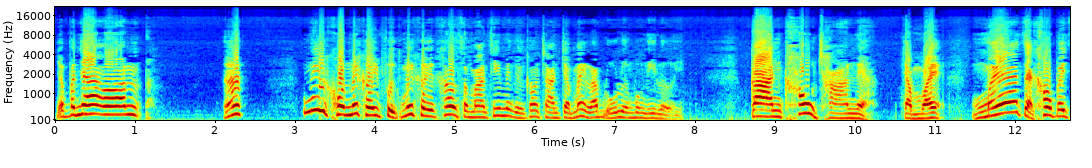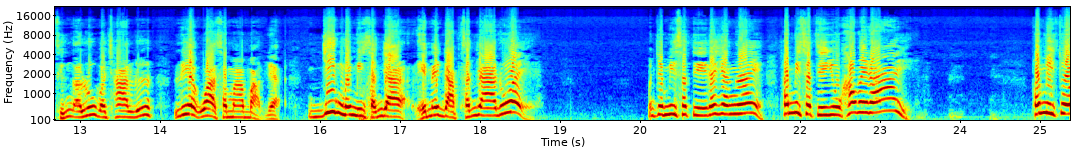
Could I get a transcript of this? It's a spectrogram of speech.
อย่าปัญญาอ่อนนะนี่คนไม่เคยฝึก ไม่เคยเข้าสมาธิไม่เคยเข้าฌานจะไม่รับรู้เรื่องพวกนี้เลย การเข้าฌานเนี่ยจำไว้ แม้แต่เข้าไปถึงอรูปฌานหรือเรียกว่าสมาบัติเนี่ย ยิ่งไม่มีสัญญา เห็นไหมดับสัญญาด้วย มันจะมีสติได้ยังไง ถ้ามีสติอยู่เข้าไม่ได้ เพราะมีตัว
